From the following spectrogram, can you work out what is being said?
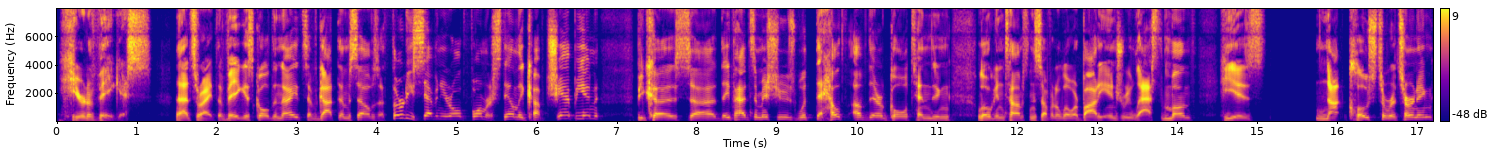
here to Vegas. That's right. The Vegas Golden Knights have got themselves a 37 year old former Stanley Cup champion because uh, they've had some issues with the health of their goaltending. Logan Thompson suffered a lower body injury last month. He is not close to returning.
